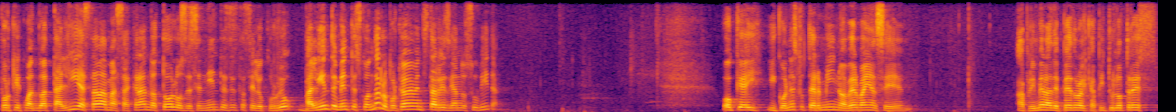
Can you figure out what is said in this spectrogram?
Porque cuando Atalía estaba masacrando a todos los descendientes de esta, se le ocurrió valientemente esconderlo, porque obviamente está arriesgando su vida. Ok, y con esto termino. A ver, váyanse a Primera de Pedro, al capítulo 3.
